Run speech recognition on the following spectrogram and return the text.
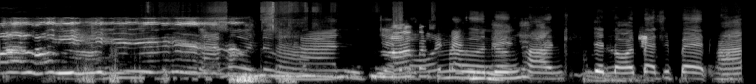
สามหมื่นหนึ่งพันเจ็ดร้อยแปดมื่สินบหนึ่งพันเจ็ดร้อยแปดสิบแปดครับ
